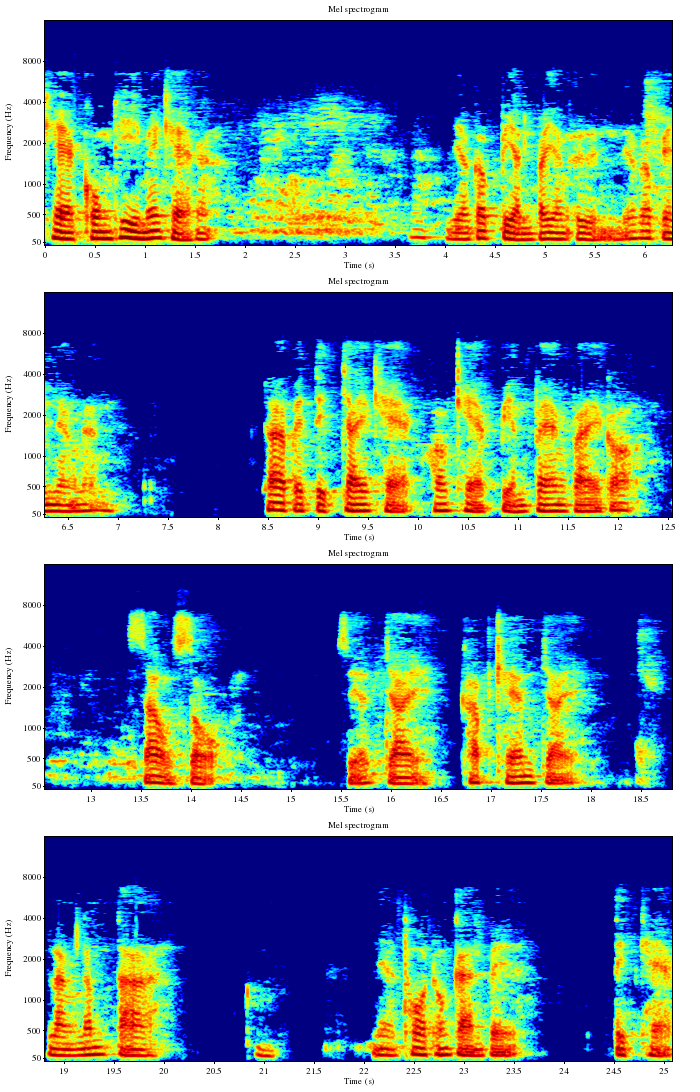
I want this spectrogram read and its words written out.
แขกคงที่ไม่แขกอะเดี๋ยวก็เปลี่ยนไปอย่างอื่น เดี๋ยวก็เป็นอย่างนั้น ถ้าไปติดใจแขก พอแขกเปลี่ยนแปลงไปก็เศร้าโศก เสียใจคับแค้นใจ หลั่งน้ำตา เนี่ยโทษของการไปติดแขก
